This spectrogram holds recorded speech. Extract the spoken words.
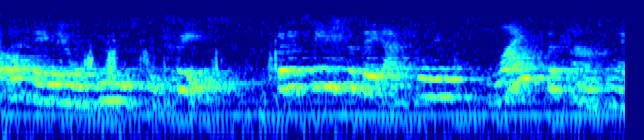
thought, okay, they will use the trees. But it seems that they actually like the counting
